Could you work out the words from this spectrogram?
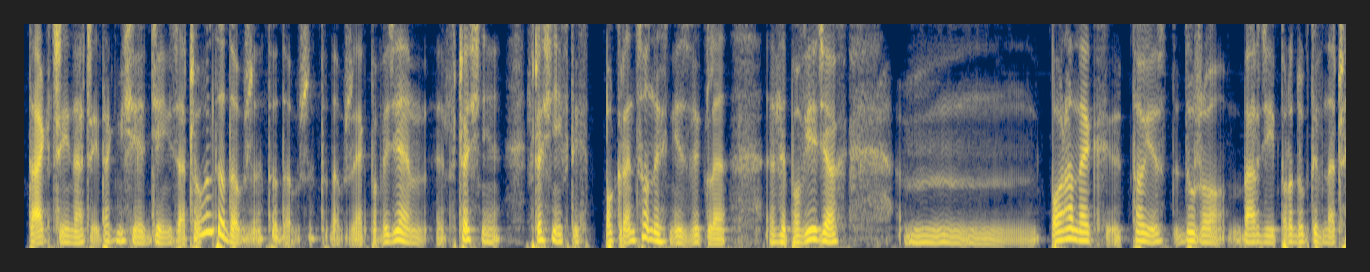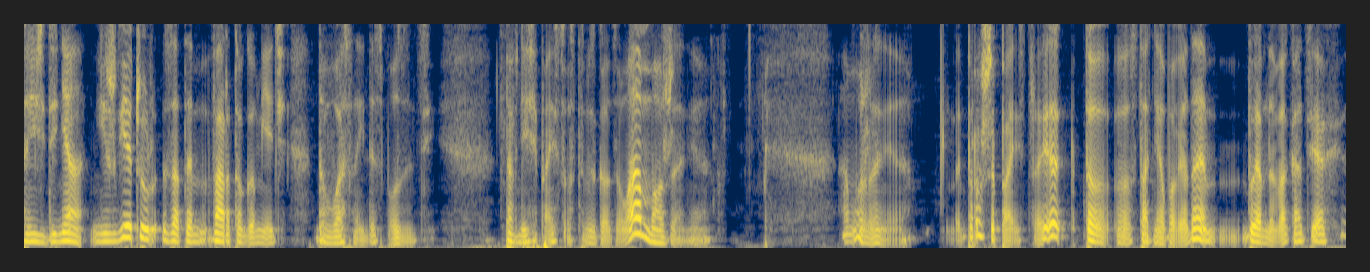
tak czy inaczej, tak mi się dzień zaczął, ale to dobrze, to dobrze, to dobrze. Jak powiedziałem wcześniej, wcześniej w tych pokręconych niezwykle wypowiedziach, mm, poranek to jest dużo bardziej produktywna część dnia niż wieczór, zatem warto go mieć do własnej dyspozycji. Pewnie się Państwo z tym zgodzą, a może nie. A może nie. Proszę Państwa, jak to ostatnio opowiadałem, byłem na wakacjach, e,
